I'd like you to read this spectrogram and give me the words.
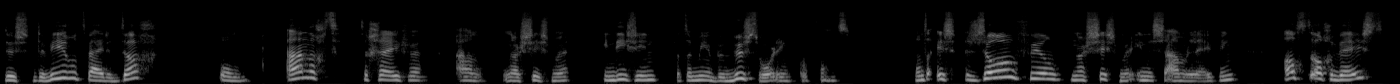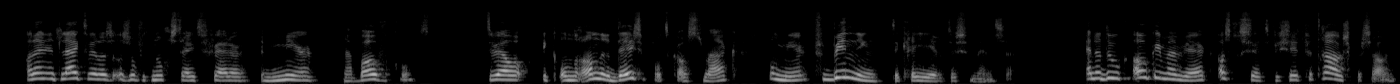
Dus de wereldwijde dag om aandacht te geven aan narcisme. In die zin dat er meer bewustwording voorkomt. Want er is zoveel narcisme in de samenleving. Altijd al geweest. Alleen het lijkt wel eens alsof het nog steeds verder en meer naar boven komt. Terwijl ik onder andere deze podcast maak om meer verbinding te creëren tussen mensen. En dat doe ik ook in mijn werk als gecertificeerd vertrouwenspersoon.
